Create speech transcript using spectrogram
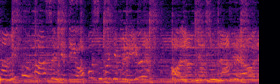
Να μην φοβάσαι γιατί όπως σου είπα και πριν Όλα μοιάζουν να είναι ωραία Ωραία!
